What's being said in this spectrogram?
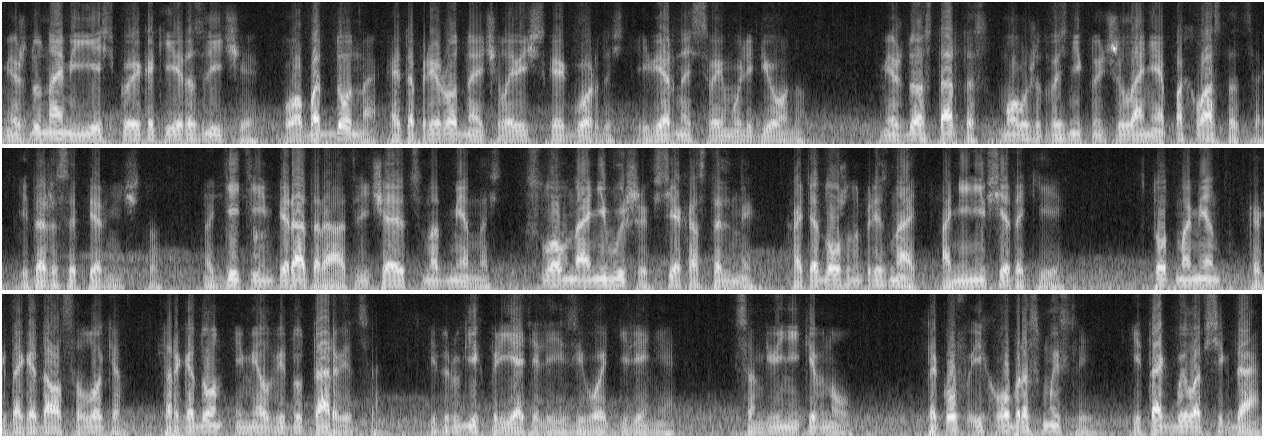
Между нами есть кое-какие различия. У Абаддона это природная человеческая гордость и верность своему легиону. Между Астартес может возникнуть желание похвастаться и даже соперничество. Но дети Императора отличаются надменностью, словно они выше всех остальных, хотя должен признать, они не все такие. В тот момент, когда догадался Локин, Таргадон имел в виду Тарвица и других приятелей из его отделения. Сангвини кивнул. Таков их образ мыслей, и так было всегда,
